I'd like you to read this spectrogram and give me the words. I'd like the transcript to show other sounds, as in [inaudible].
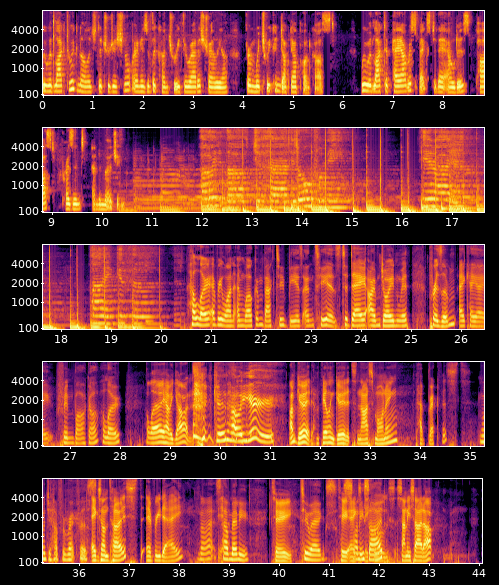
We would like to acknowledge the traditional owners of the country throughout Australia from which we conduct our podcast. We would like to pay our respects to their elders, past, present, and emerging. I thought you had it all for me. Here I am. I ain't given. Hello, everyone, and welcome back to Beers and Tears. Today I'm joined with Prism, aka Finn Barker. Hello. Hello, how we going? [laughs] Good, how are you? [laughs] I'm good. I'm feeling good. It's a nice morning. Had breakfast. What'd you have for breakfast? Eggs on toast every day. Nice. Yeah. How many? Two. Two eggs. Two Sunny eggs side. sunny side up.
